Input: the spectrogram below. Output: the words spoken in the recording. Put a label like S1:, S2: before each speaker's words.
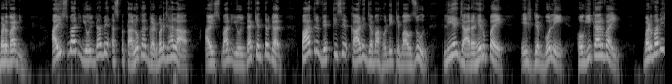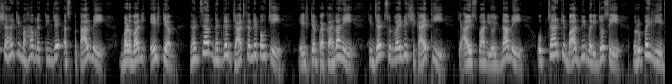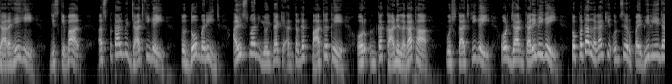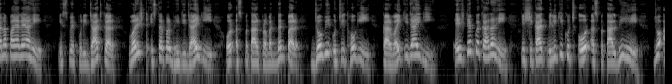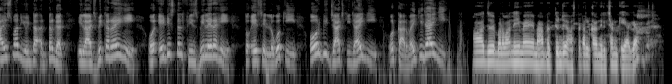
S1: बड़वानी। आयुष्मान योजना में अस्पतालों का गड़बड़ झाला। आयुष्मान योजना के अंतर्गत पात्र व्यक्ति से कार्ड जमा होने के बावजूद लिए जा रहे रुपए। एसडीएम बोले, होगी कार्रवाई। बड़वानी शहर के महामृत्युंजय अस्पताल में बड़वानी एसडीएम घनश्याम धनगर जाँच करने पहुँचे। एसडीएम का कहना है कि जन सुनवाई में शिकायत थी कि आयुष्मान योजना में उपचार के बाद भी मरीजों से रुपए लिए जा रहे हैं, जिसके बाद अस्पताल में जाँच की गई तो दो मरीज़ आयुष्मान योजना के अंतर्गत पात्र थे और उनका कार्ड लगा था। पूछताछ की गई और जानकारी ली गई तो पता लगा कि उनसे रुपए भी लिए जाना पाया गया है। इसमें पूरी जाँच कर वरिष्ठ स्तर पर भेजी जाएगी और अस्पताल प्रबंधन पर जो भी उचित होगी कार्रवाई की जाएगी। एसडीएम का कहना है कि शिकायत मिली कि कुछ और अस्पताल भी हैं जो आयुष्मान योजना अंतर्गत इलाज भी कर रहे हैं और एडिशनल फ़ीस भी ले रहे तो ऐसे लोगों की और भी जाँच की जाएगी और कार्रवाई की जाएगी।
S2: आज बड़वानी में महामृत्युंजय हॉस्पिटल का निरीक्षण किया गया।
